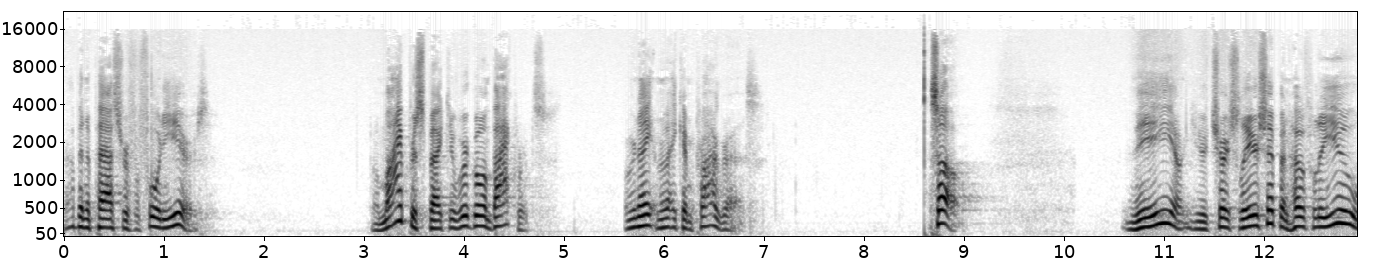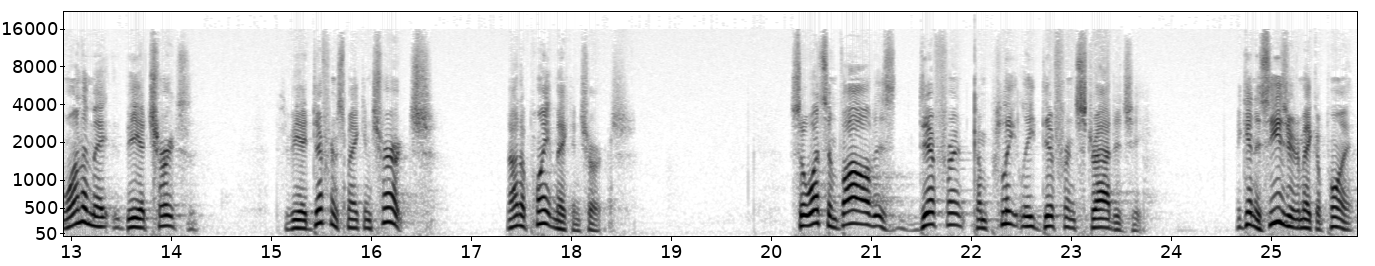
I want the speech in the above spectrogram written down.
I've been a pastor for 40 years. From my perspective, we're going backwards. We're not making progress. So, me, your church leadership, and hopefully you want to make, be a church, to be a difference making church, not a point making church. So, what's involved is different, completely different strategy. Again, it's easier to make a point.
